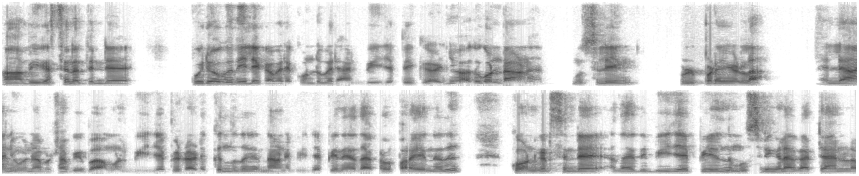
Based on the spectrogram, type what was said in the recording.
ആ വികസനത്തിന്റെ പുരോഗതിയിലേക്ക് അവരെ കൊണ്ടുവരാൻ ബി ജെ പിക്ക് കഴിഞ്ഞു. അതുകൊണ്ടാണ് മുസ്ലിം ഉൾപ്പെടെയുള്ള എല്ലാ ന്യൂനപക്ഷ വിഭാഗങ്ങളും ബി ജെ പിയുടെ അടുക്കുന്നത് എന്നാണ് ബി ജെ പി നേതാക്കൾ പറയുന്നത്. കോൺഗ്രസിന്റെ അതായത് ബി ജെ പിയിൽ നിന്ന് മുസ്ലിങ്ങളെ അകറ്റാനുള്ള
